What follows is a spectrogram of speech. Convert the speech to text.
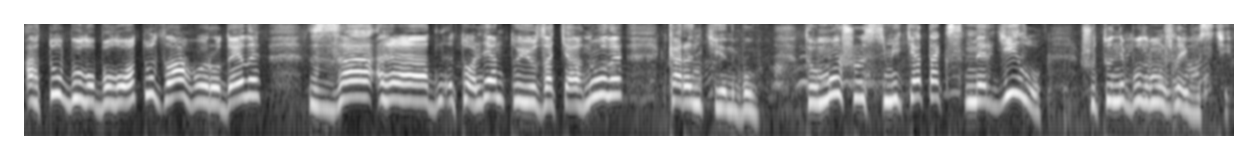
а тут було болото, загородили, за е, то лентою затягнули, карантин був. Тому що сміття так смерділо, що тут не було можливості.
